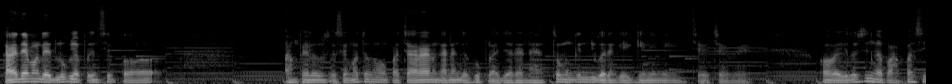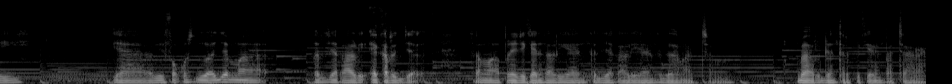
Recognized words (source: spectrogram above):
Karena dia emang dari dulu punya prinsip kalau sampai lulus SMA tuh nggak mau pacaran karena gak gue pelajaran nah itu mungkin juga yang kayak gini nih cewek-cewek. Kalau kayak gitu sih nggak apa-apa sih. Ya lebih fokus dulu aja sama kerja kali eh kerja sama pendidikan kalian kerja kalian segala macam. Baru dan terpikirin pacaran.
